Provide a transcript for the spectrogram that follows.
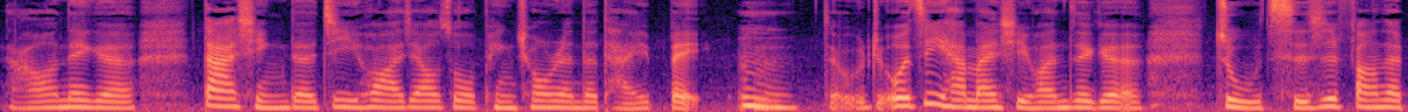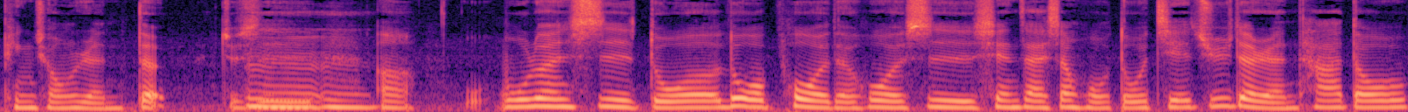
然后那个大型的计划叫做“贫穷人的台北”。嗯，对我觉我自己还蛮喜欢这个主词是放在贫穷人的，就是呃，无论是多落魄的，或者是现在生活多拮据的人，他都。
